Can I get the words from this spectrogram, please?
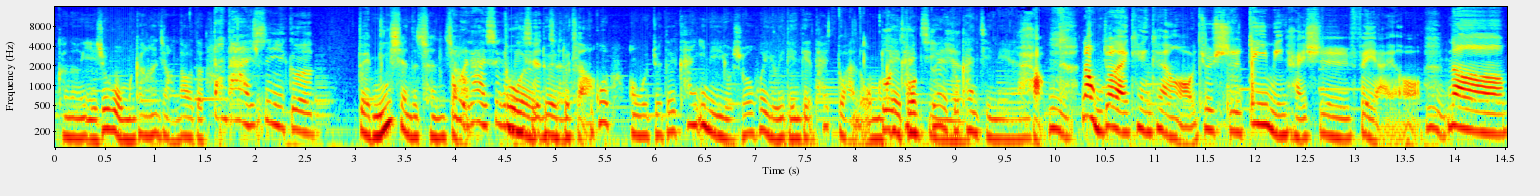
可能也就是我们刚刚讲到的，但它还是一个。对，明显的成长，对，它还是一个明显的成长。不过，嗯，我觉得看一年有时候会有一点点太短了，我们可以多看几年，多看几年。好，嗯，那我们就来看看哦，就是第一名还是肺癌哦，嗯，那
